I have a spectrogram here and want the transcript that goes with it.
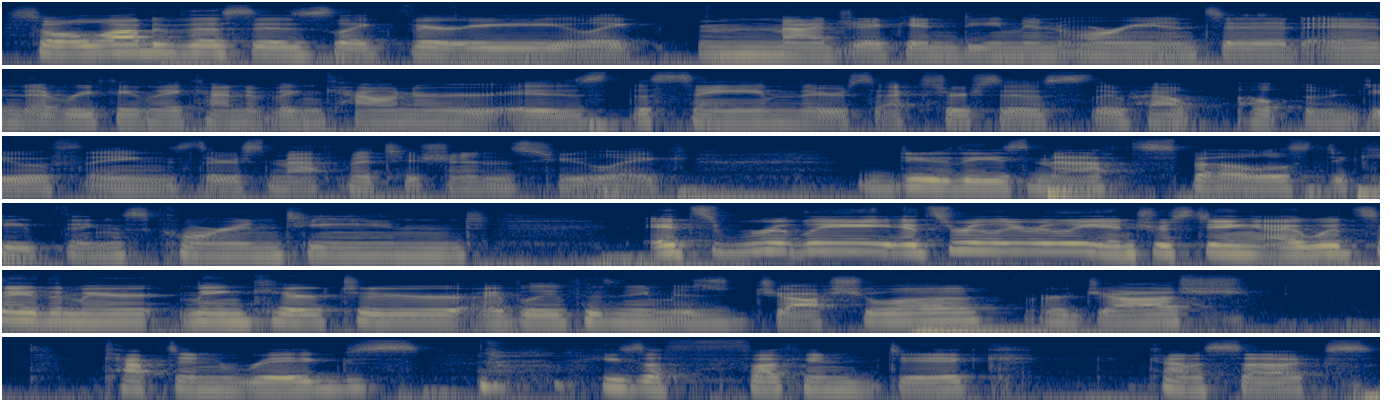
so a lot of this is like very like magic and demon oriented and everything they kind of encounter is the same there's exorcists who help help them do things there's mathematicians who like do these math spells to keep things quarantined it's really it's really really interesting i would say the main character i believe his name is joshua or josh Captain Riggs. He's a fucking dick. Kind of sucks.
